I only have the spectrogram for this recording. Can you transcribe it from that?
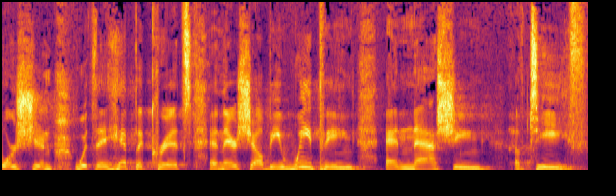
portion with the hypocrites, and there shall be weeping and gnashing of teeth.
